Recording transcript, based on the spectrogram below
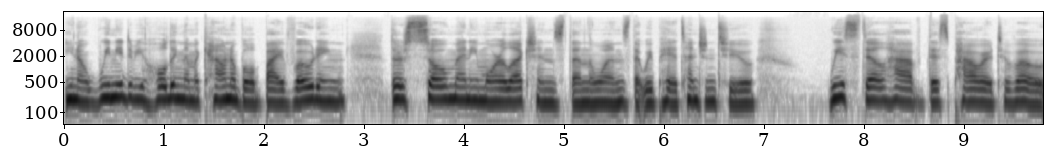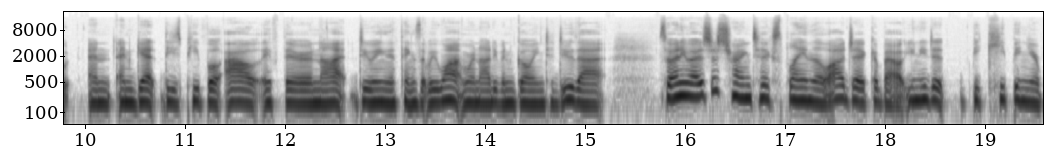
you know, we need to be holding them accountable by voting. There's so many more elections than the ones that we pay attention to. We still have this power to vote and, and get these people out if they're not doing the things that we want. We're not even going to do that. So, anyway, I was just trying to explain the logic about you need to be keeping your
